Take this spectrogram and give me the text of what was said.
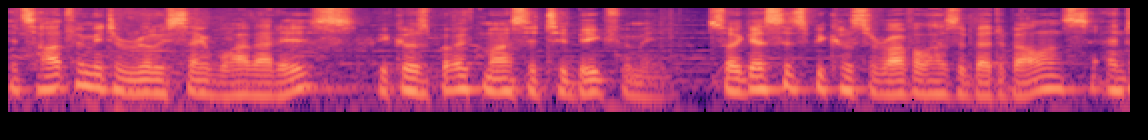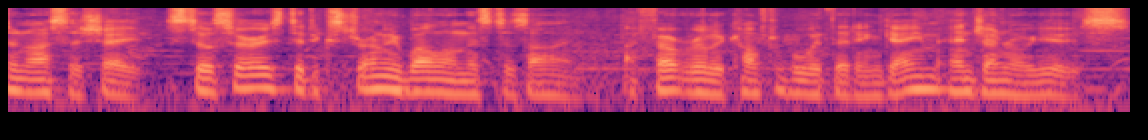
It's hard for me to really say why that is, because both mice are too big for me, so I guess it's because the Rival has a better balance and a nicer shape. Still SteelSeries did extremely well on this design. I felt really comfortable with it in game and general use,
